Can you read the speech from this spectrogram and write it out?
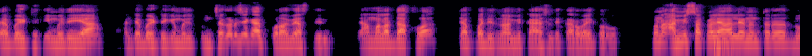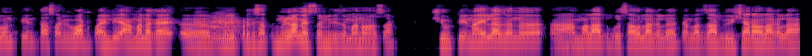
त्या बैठकीमध्ये या आणि त्या बैठकीमध्ये तुमच्याकडे जे काय पुरावे असतील ते आम्हाला दाखवा त्या पद्धतीनं आम्ही काय असेल ते कारवाई करू. पण आम्ही सकाळी आल्यानंतर दोन तीन तास आम्ही वाट पाहिली. आम्हाला काय म्हणजे प्रतिसाद मिळाला नाही समितीचा मानव असा. शेवटी नाईलाजानं आम्हाला आत घुसावं लागलं त्यांना जाब विचारावा लागला.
